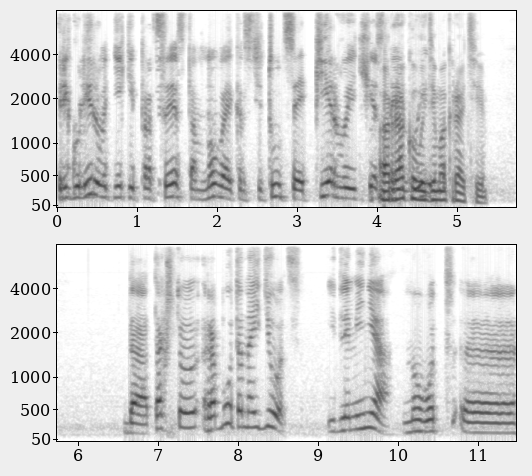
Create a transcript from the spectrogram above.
регулировать некий процесс, там, новая конституция, первые честные... Оракулы выборы. демократии. Да, так что работа найдется и для меня, но вот э,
